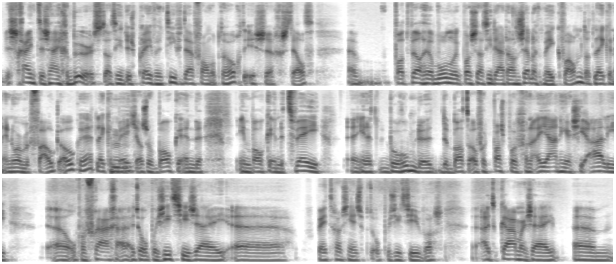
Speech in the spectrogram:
schijnt te zijn gebeurd. Dat hij dus preventief daarvan op de hoogte is uh, gesteld. Uh, wat wel heel wonderlijk was dat hij daar dan zelf mee kwam. Dat leek een enorme fout ook. Hè? Het leek een mm. beetje alsof Balkenende in Balkenende 2... Uh, in het beroemde debat over het paspoort van Ayaan Hirsi Ali... op een vraag uit de oppositie zei weet trouwens niet eens of de oppositie was, uit de Kamer zei: um,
